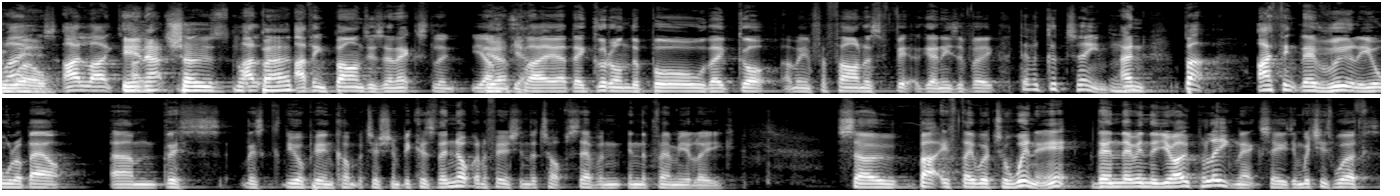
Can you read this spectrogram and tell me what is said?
players. well. I like- Iheanacho's not I, bad. I think Barnes is an excellent young Yeah. Player. They're good on the ball. They've got. I mean, Fofana's fit again. He's a very. They're a good team. Mm. And but I think they're really all about um, this this European competition because they're not going to finish in the top seven in the Premier League. So, but if they were to win it, then they're in the Europa League next season, which is worth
